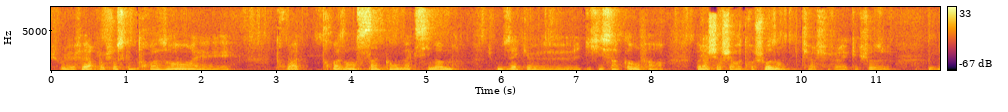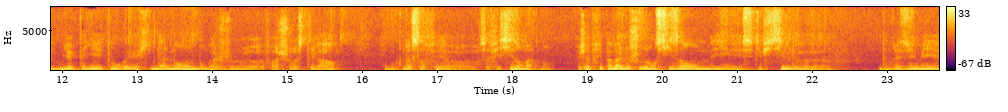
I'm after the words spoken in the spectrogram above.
Je voulais faire quelque chose comme 3 ans et 3, 3 ans, 5 ans maximum. Je me disais que d'ici 5 ans, enfin, voilà, je cherchais autre chose. Je cherchais quelque chose de mieux payé et tout. Et finalement, bon, bah, je, enfin, je suis resté là. Et donc là, ça fait, euh, ça fait 6 ans maintenant. J'ai appris pas mal de choses en 6 ans, mais c'est difficile de, de résumer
